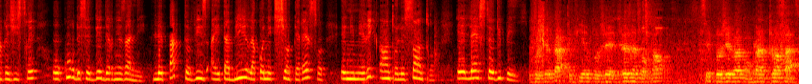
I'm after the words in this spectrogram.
enregistrés au cours de ces deux dernières années. Le pacte vise à établir la connexion terrestre et numérique entre le centre et l'est du pays. Le projet pacte qui est un projet très important, ce projet va comprendre trois phases.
